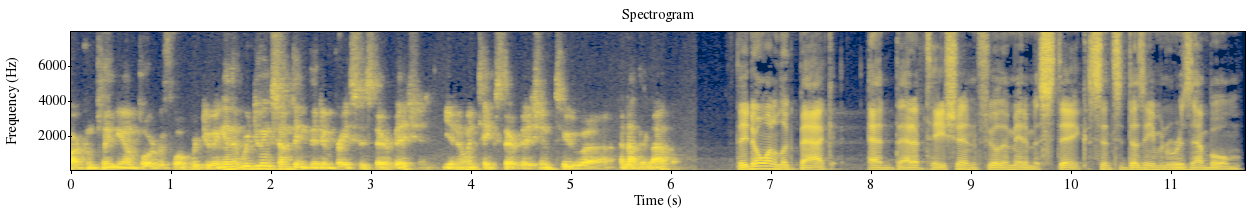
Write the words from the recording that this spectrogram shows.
are completely on board with what we're doing and that we're doing something that embraces their vision, you know, and takes their vision to uh, another level. They don't want to look back at the adaptation and feel they made a mistake since it doesn't even resemble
